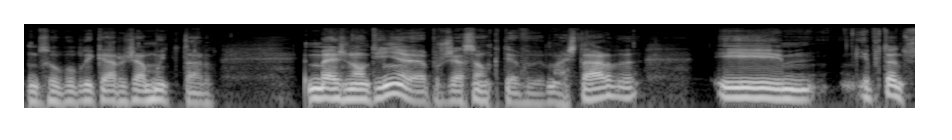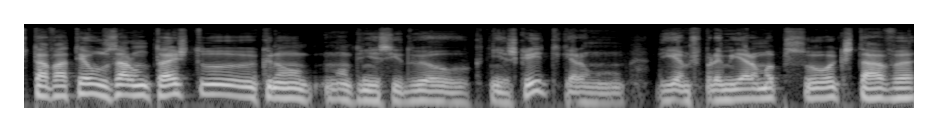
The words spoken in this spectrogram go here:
começou a publicar já muito tarde mas não tinha a projeção que teve mais tarde. E, e, portanto estava até a usar um texto que não, não tinha sido eu que tinha escrito, que era um, digamos, para mim era uma pessoa que estava,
